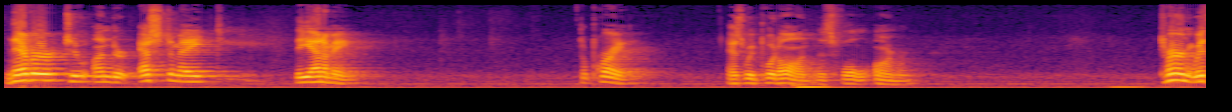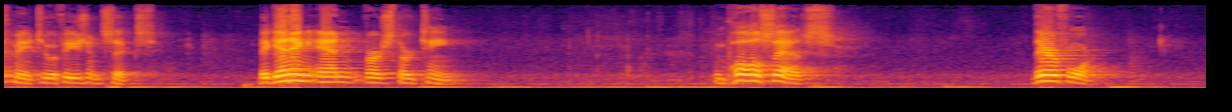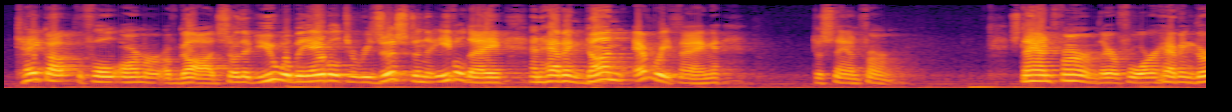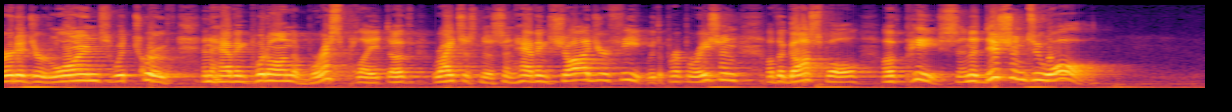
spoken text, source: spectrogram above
Never to underestimate the enemy. To pray as we put on this full armor. Turn with me to Ephesians 6, beginning in verse 13. And Paul says, Therefore, take up the full armor of God so that you will be able to resist in the evil day and having done everything to stand firm. Stand firm, therefore, having girded your loins with truth, and having put on the breastplate of righteousness, and having shod your feet with the preparation of the gospel of peace. In addition to all,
